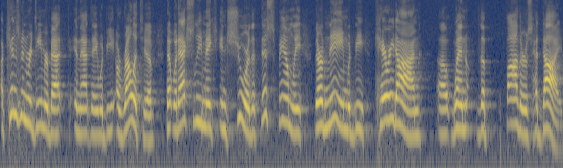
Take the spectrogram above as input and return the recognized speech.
A kinsman redeemer back in that day would be a relative that would actually make ensure that this family, their name would be carried on uh, when the fathers had died.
